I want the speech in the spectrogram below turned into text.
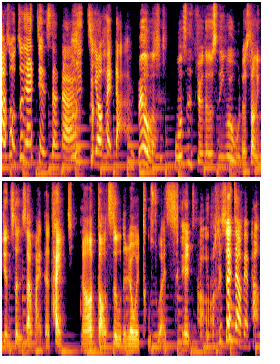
有，说我最近在健身啊，肌肉太大了。没有了，我是觉得是因为我的上一件衬衫买的太紧，然后导致我的肉会凸出来之类的。所以真的有变胖。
